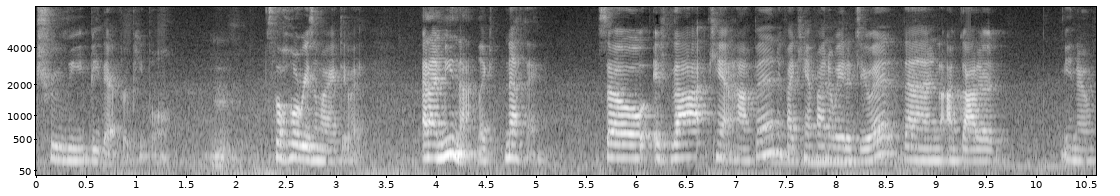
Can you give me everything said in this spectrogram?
truly be there for people. Hmm. It's the whole reason why I do it, and I mean that like nothing. So if that can't happen, if I can't find a way to do it, then I've got to, you know,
